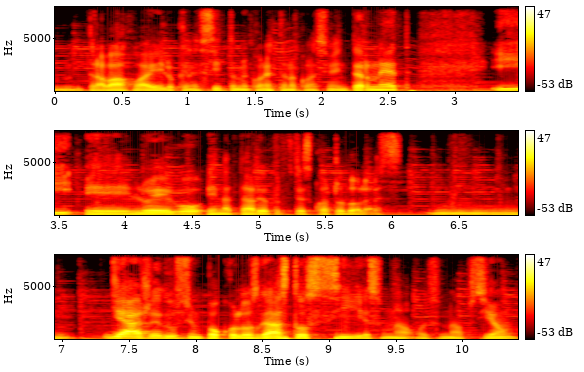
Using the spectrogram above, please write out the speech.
mm, trabajo ahí lo que necesito, me conecto a una conexión a internet y eh, luego en la tarde otros 3, 4 dólares. Mm, ya reduce un poco los gastos, sí es una, es una opción.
